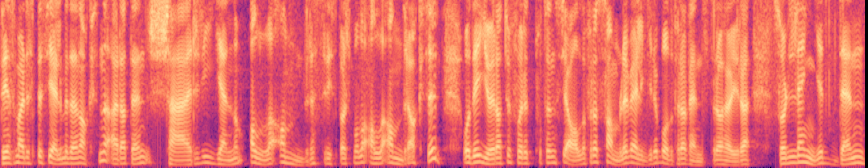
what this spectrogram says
Det som er det spesielle med den aksen, er at den skjærer igjennom alle andre stridsspørsmål og alle andre akser. Og det gjør at du får et potensial for å samle velgere både fra venstre og høyre. Så lenge den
